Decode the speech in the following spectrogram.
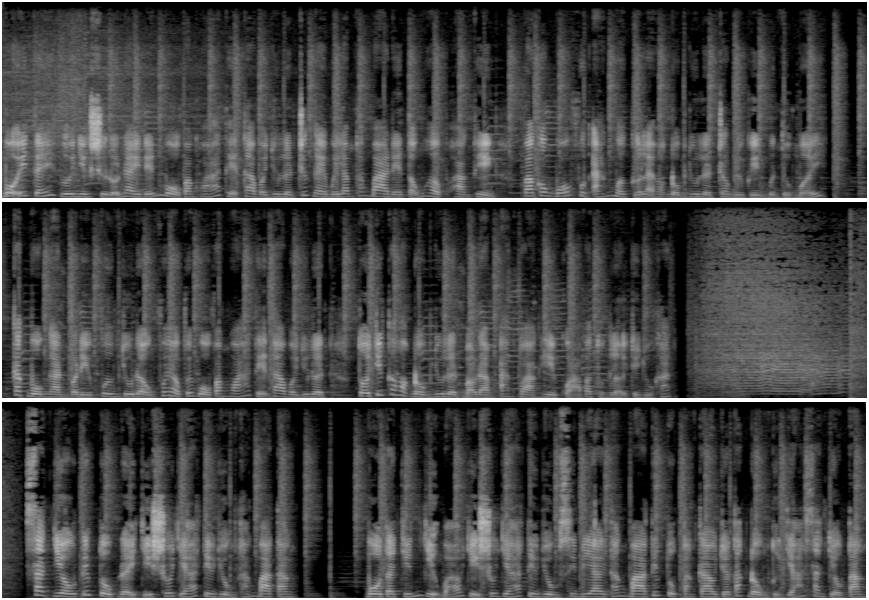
Bộ Y tế gửi những sửa đổi này đến Bộ Văn hóa, Thể thao và Du lịch trước ngày 15 tháng 3 để tổng hợp, hoàn thiện và công bố phương án mở cửa lại hoạt động du lịch trong điều kiện bình thường mới. Các bộ ngành và địa phương chủ động phối hợp với Bộ Văn hóa, Thể thao và Du lịch tổ chức các hoạt động du lịch bảo đảm an toàn, hiệu quả và thuận lợi cho du khách. Xăng dầu tiếp tục đẩy chỉ số giá tiêu dùng tháng 3 tăng. Bộ Tài chính dự báo chỉ số giá tiêu dùng CPI tháng 3 tiếp tục tăng cao do tác động từ giá xăng dầu tăng.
